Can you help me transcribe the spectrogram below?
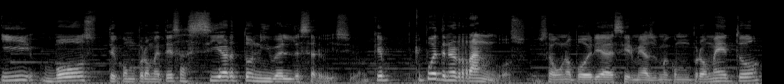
y vos te comprometes a cierto nivel de servicio, que, puede tener rangos. O sea, uno podría decir, mira, yo me comprometo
